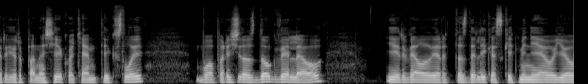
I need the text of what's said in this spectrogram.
ir, ir panašiai, kokiam tikslui. Buvo parašytos daug vėliau. Ir vėl ir tas dalykas, kaip minėjau, jau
